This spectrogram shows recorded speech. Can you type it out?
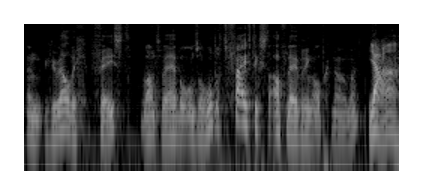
een geweldig feest, want we hebben onze 150ste aflevering opgenomen. ja.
